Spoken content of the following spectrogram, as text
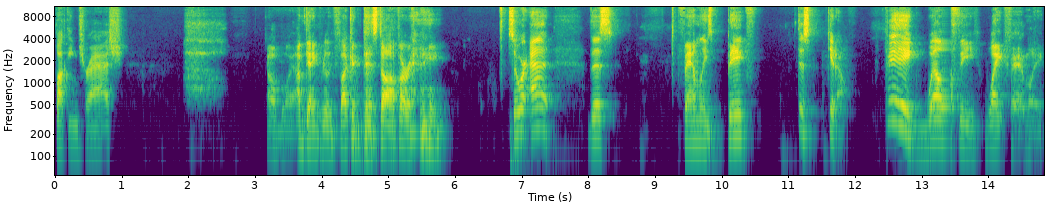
fucking trash. Oh boy, I'm getting really fucking pissed off already. So we're at this family's big, this, you know, big, wealthy white family.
